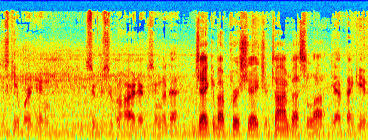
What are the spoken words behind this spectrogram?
just keep working super super hard every single day. Jacob, I appreciate your time. Best of luck. Yeah, thank you.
